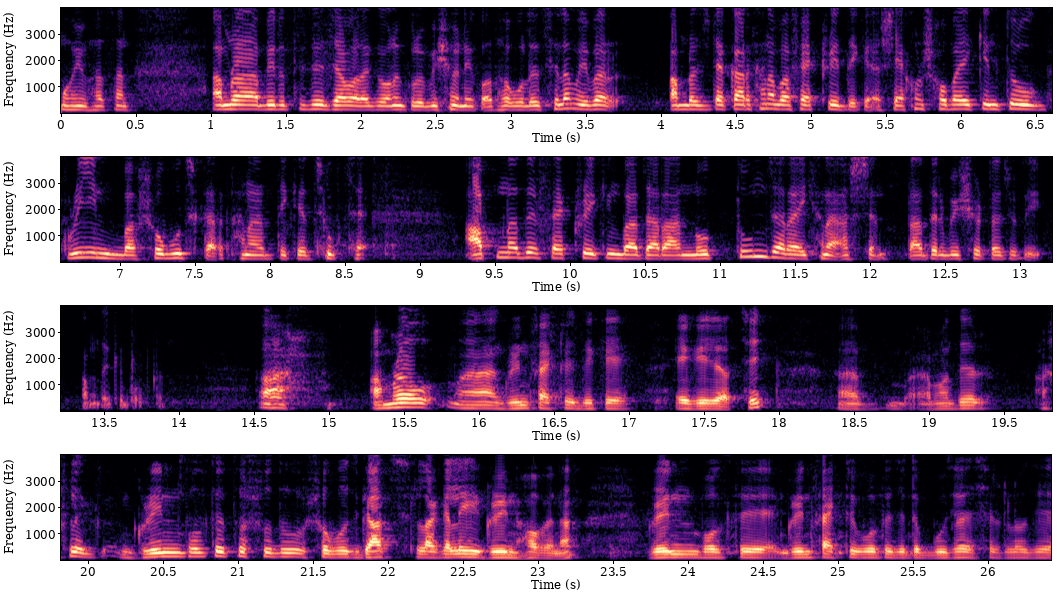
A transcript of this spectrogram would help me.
মহিম হাসান। আমরা বিরতিতে যাওয়ার আগে অনেকগুলো বিষয় নিয়ে কথা বলেছিলাম। এবার আমরা যেটা কারখানা বা ফ্যাক্টরির দিকে আসি, এখন সবাই কিন্তু গ্রিন বা সবুজ কারখানার দিকে ঝুঁকছে। আপনাদের ফ্যাক্টরি কিংবা যারা নতুন যারা এখানে আসছেন, তাদের বিষয়টা যদি আমাদেরকে বলতেন। আমরাও গ্রিন ফ্যাক্টরির দিকে এগিয়ে যাচ্ছি। আমাদের আসলে গ্রিন বলতে তো শুধু সবুজ গাছ লাগালেই গ্রিন হবে না। গ্রিন বলতে গ্রিন ফ্যাক্টরি বলতে যেটা বোঝায় সেটা হলো যে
